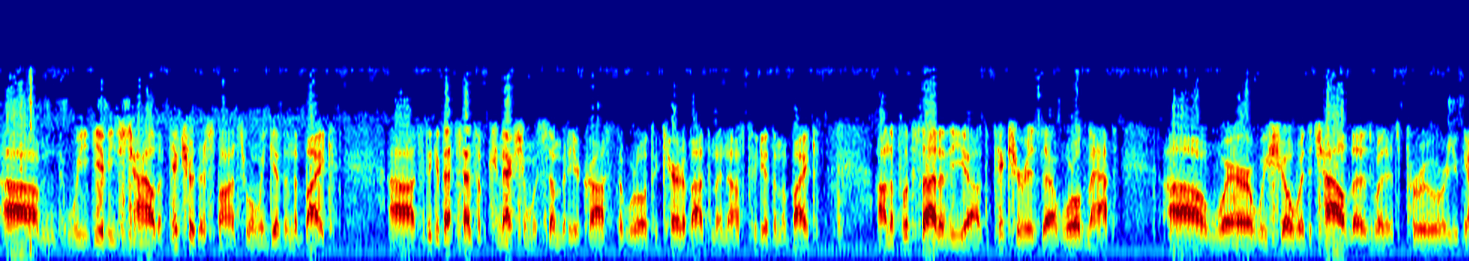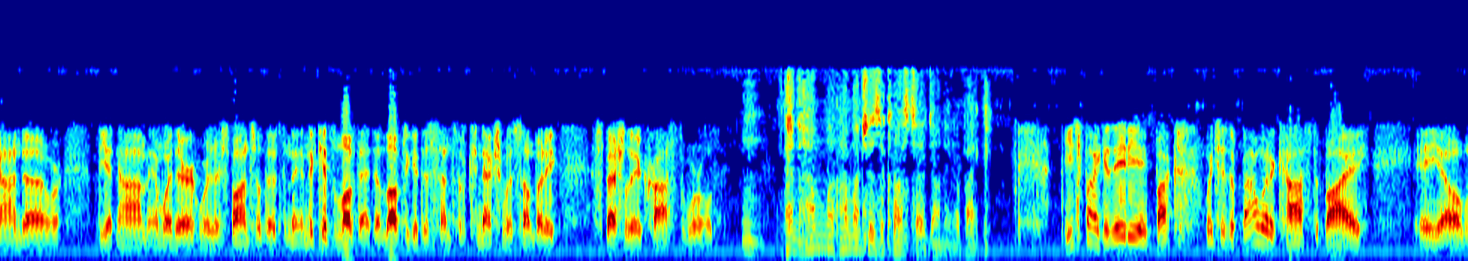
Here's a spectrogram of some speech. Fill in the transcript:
Um, we give each child a picture of their sponsor when we give them the bike. Uh, so they get that sense of connection with somebody across the world that cared about them enough to give them a bike. On the flip side of the uh, the picture is a world map uh, where we show where the child lives, whether it's Peru or Uganda or Vietnam, and where their where their sponsor lives. And the, and the kids love that. They love to get this sense of connection with somebody, especially across the world. Mm. And how mu- how much does it cost to donate a bike? Each bike is 88 bucks, which is about what it costs to buy a uh,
